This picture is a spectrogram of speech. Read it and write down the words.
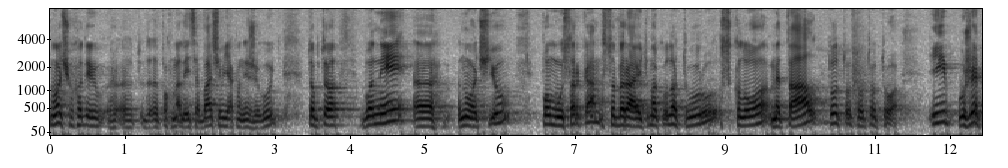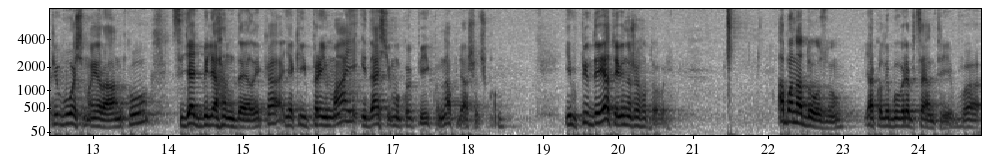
Ночі ходив, е, похмелиться, бачив, як вони живуть. Тобто вони е, ночі по мусоркам збирають макулатуру, скло, метал, то-то, то-то, то. І вже пів восьмої ранку сидять біля ганделика, який приймає і дасть йому копійку на пляшечку. І в пів дев'ятої він вже готовий. Або на дозу. Я коли був в репцентрі в е,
